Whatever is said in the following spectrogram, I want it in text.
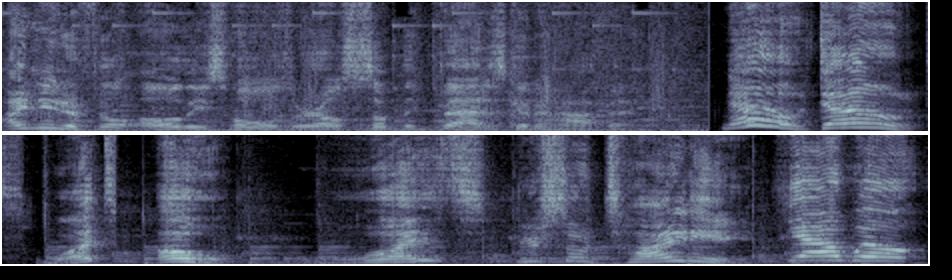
I need to fill all these holes or else something bad is gonna happen. No, don't. What? Oh, what? You're so tiny. Yeah, well,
